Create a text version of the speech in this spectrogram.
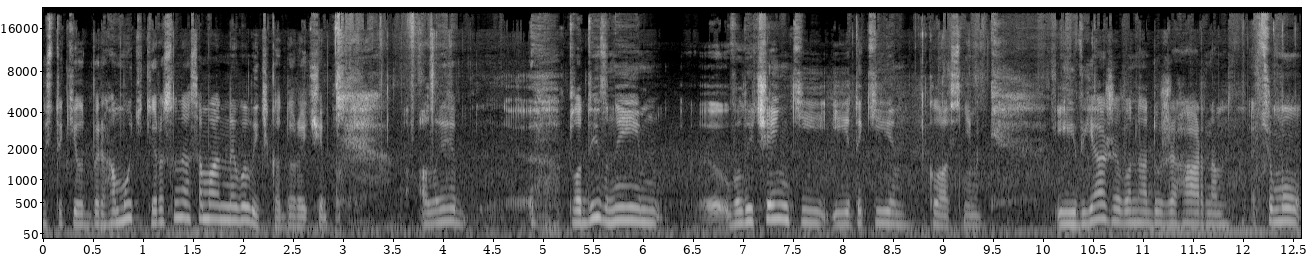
Ось такі от бергамотики. Рослина сама невеличка, до речі. Але е, плоди в неї величенькі і такі класні. І в'яже вона дуже гарна. Цьому,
